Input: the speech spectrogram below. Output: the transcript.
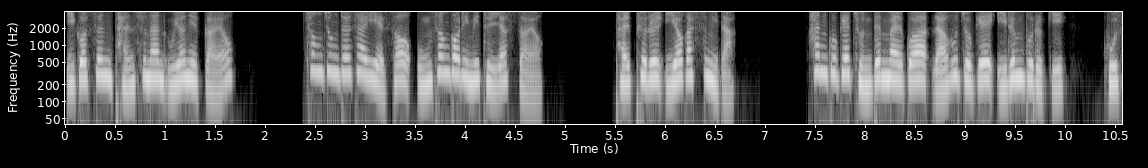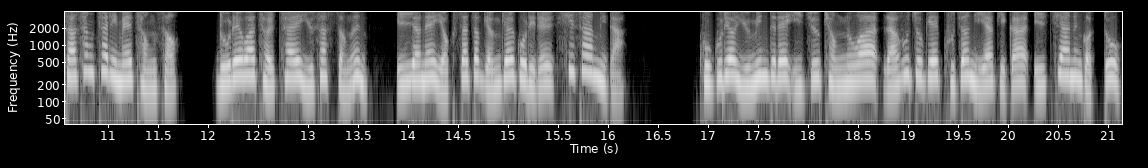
이것은 단순한 우연일까요? 청중들 사이에서 웅성거림이 들렸어요. 발표를 이어갔습니다. 한국의 존댓말과 라후족의 이름 부르기, 고사 상차림의 정서, 노래와 절차의 유사성은 일련의 역사적 연결고리를 시사합니다. 고구려 유민들의 이주 경로와 라후족의 구전 이야기가 일치하는 것도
